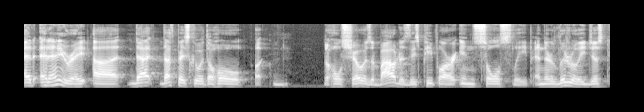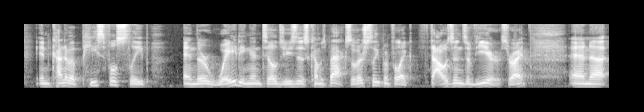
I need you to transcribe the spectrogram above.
at, at any rate, uh, that that's basically what the whole uh, the whole show is about. Is these people are in soul sleep, and they're literally just in kind of a peaceful sleep, and they're waiting until Jesus comes back. So they're sleeping for like thousands of years, right? And uh,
